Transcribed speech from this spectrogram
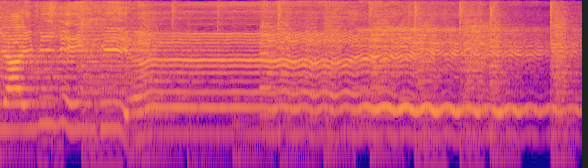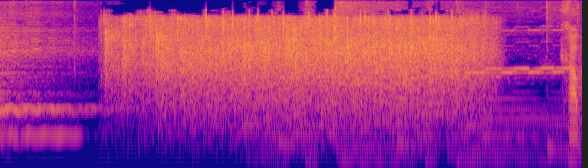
ใหญ่มียิงพี่เอ๋ย ครับ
